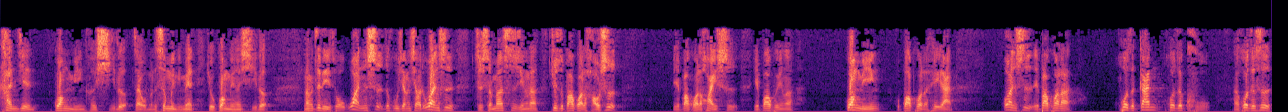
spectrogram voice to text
看见光明和喜乐，在我们的生命里面有光明和喜乐。那么这里说万事都互相效力，万事指什么事情呢？就是包括了好事，也包括了坏事，也包括了光明，或包括了黑暗。万事也包括了或者甘或者苦啊，或者是。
